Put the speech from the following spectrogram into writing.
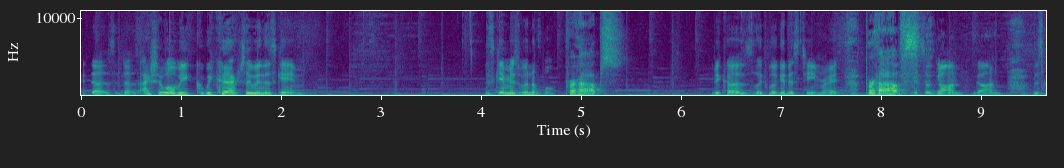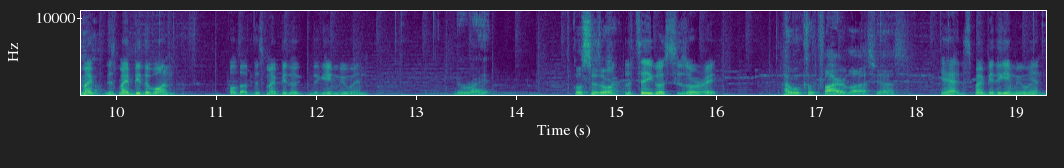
It does. It does. Actually, well, we we could actually win this game. This game is winnable Perhaps. because look look at his team, right? Okay, Perhaps. so gone, gone. This might this might be the one. Hold up, this might be the, the game we win. You're right. Go Scizor. Let's say you go Scizor, right? I will click Fire Blast, yes. Yeah, this might be the game we win.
